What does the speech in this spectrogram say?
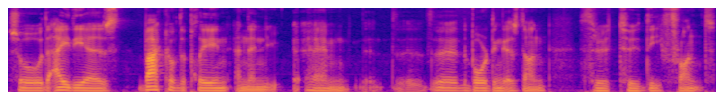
So the idea is back of the plane, and then um, the, the boarding is done through to the front.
